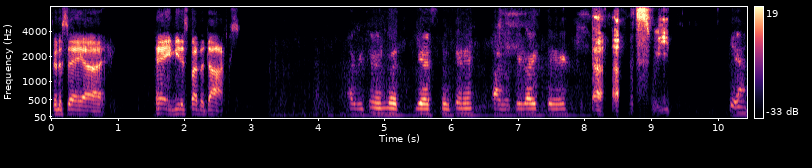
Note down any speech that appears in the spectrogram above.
gonna say, uh, "Hey, meet us by the docks." I return with yes, Lieutenant. I will be right there. Sweet. Yeah.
